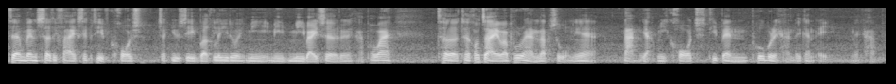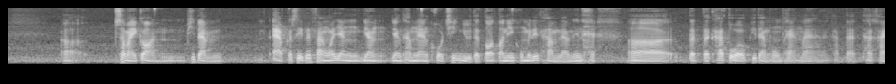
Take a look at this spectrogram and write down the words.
เธอเป็น Certified Executive Coach จาก UC Berkeley ด้วยมีมีมีใบ cert ด้วยนะครับ เพราะว่าเธอเธอเข้าใจว่าผู้บริหารระดับสูงเนี่ยต่างอยากมีโค้ชที่เป็นผู้บริหารด้วยกันเองนะครับสมัยก่อนพี่แต้มแอบกระซิบให้ฟังว่ายังยังยังทำงานโคชชิ่งอยู่แต่ตอนตอนนี้คงไม่ได้ทำแล้วเนี่ยนะแต่แต่ค่าตัวพี่แต้มคงแพงมากนะครับ แต่ถ้าใคร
